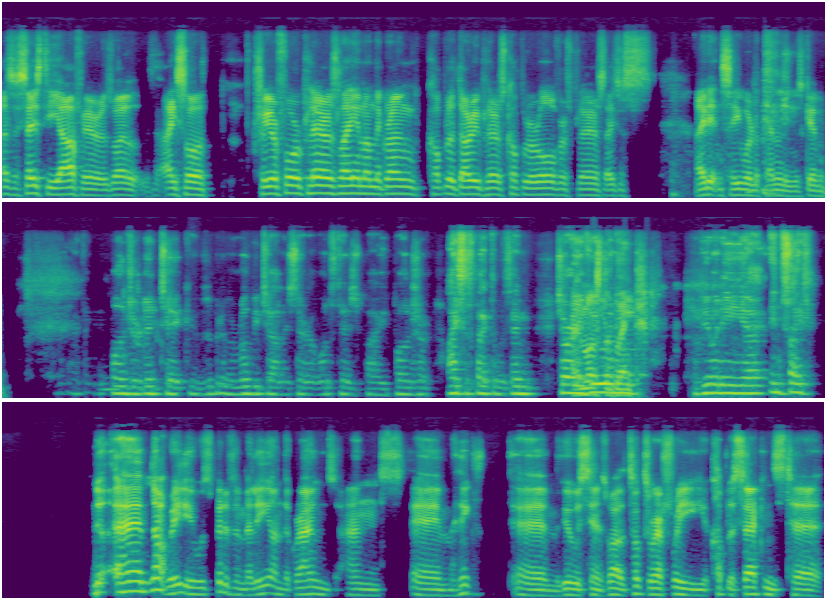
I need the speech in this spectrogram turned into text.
as I says to you off here as well, I saw three or four players lying on the ground, couple of Derry players, couple of Rovers players. I just, I didn't see where the penalty was given. I think Bolger did take. It was a bit of a rugby challenge there at one stage by Bolger. I suspect it was him. Gerry, I have must you have any, have you any uh, insight? No, um, not really. It was a bit of a melee on the ground, and um, I think um, Magoo was saying as well. It took the referee a couple of seconds to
